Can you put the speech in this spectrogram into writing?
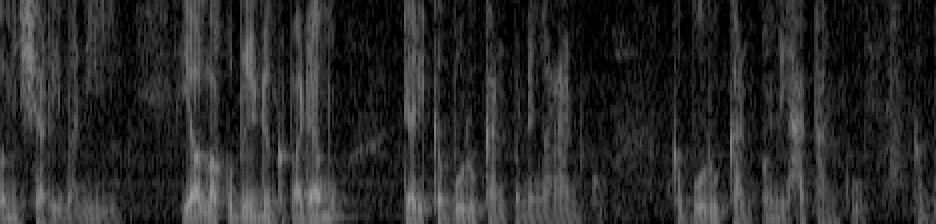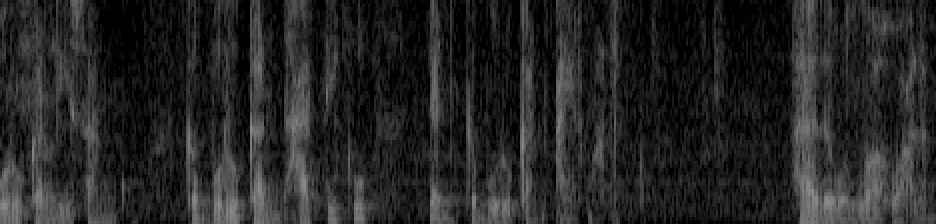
wa min syarri mani. Ya Allah aku berlindung kepadamu dari keburukan pendengaranku, keburukan penglihatanku, keburukan lisanku, keburukan hatiku dan keburukan air maniku. Hada wallahu alam.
